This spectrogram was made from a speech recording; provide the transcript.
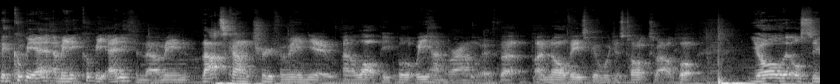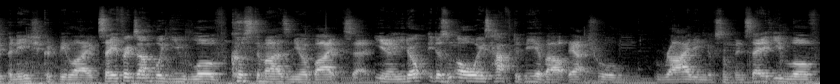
It could be, I mean, it could be anything though. I mean, that's kind of true for me and you, and a lot of people that we hang around with, that and all these people we just talked about. But your little super niche could be like, say for example, you love customizing your bike set. You know, you don't. It doesn't always have to be about the actual riding of something. Say if you love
